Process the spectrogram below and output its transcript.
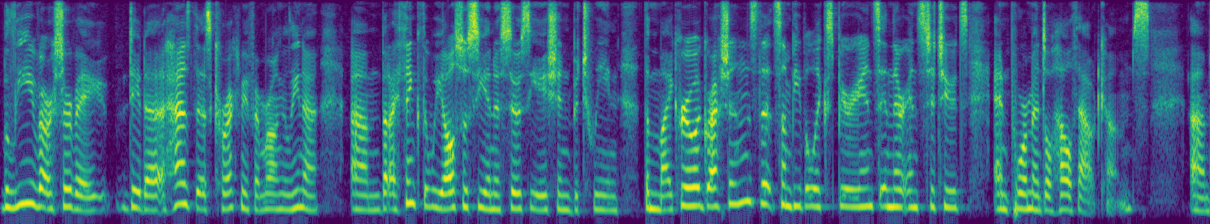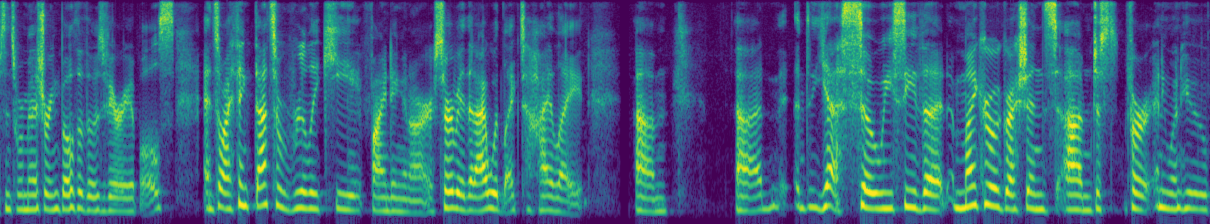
believe our survey data has this, correct me if I'm wrong, Alina, um, but I think that we also see an association between the microaggressions that some people experience in their institutes and poor mental health outcomes. Um, since we're measuring both of those variables. And so I think that's a really key finding in our survey that I would like to highlight. Um, uh, yes, so we see that microaggressions, um, just for anyone who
